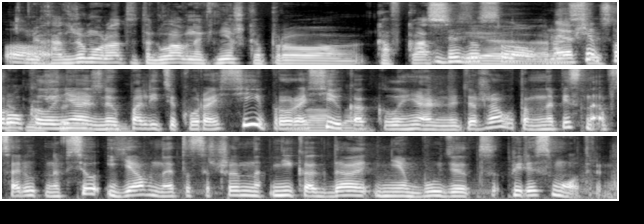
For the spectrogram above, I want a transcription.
Хаджи Мурат – это главная книжка про Кавказ Безусловно. И, и вообще про колониальную политику России, про Россию да, как колониальную державу. Там написано абсолютно все, и явно это совершенно никогда не будет пересмотрено.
